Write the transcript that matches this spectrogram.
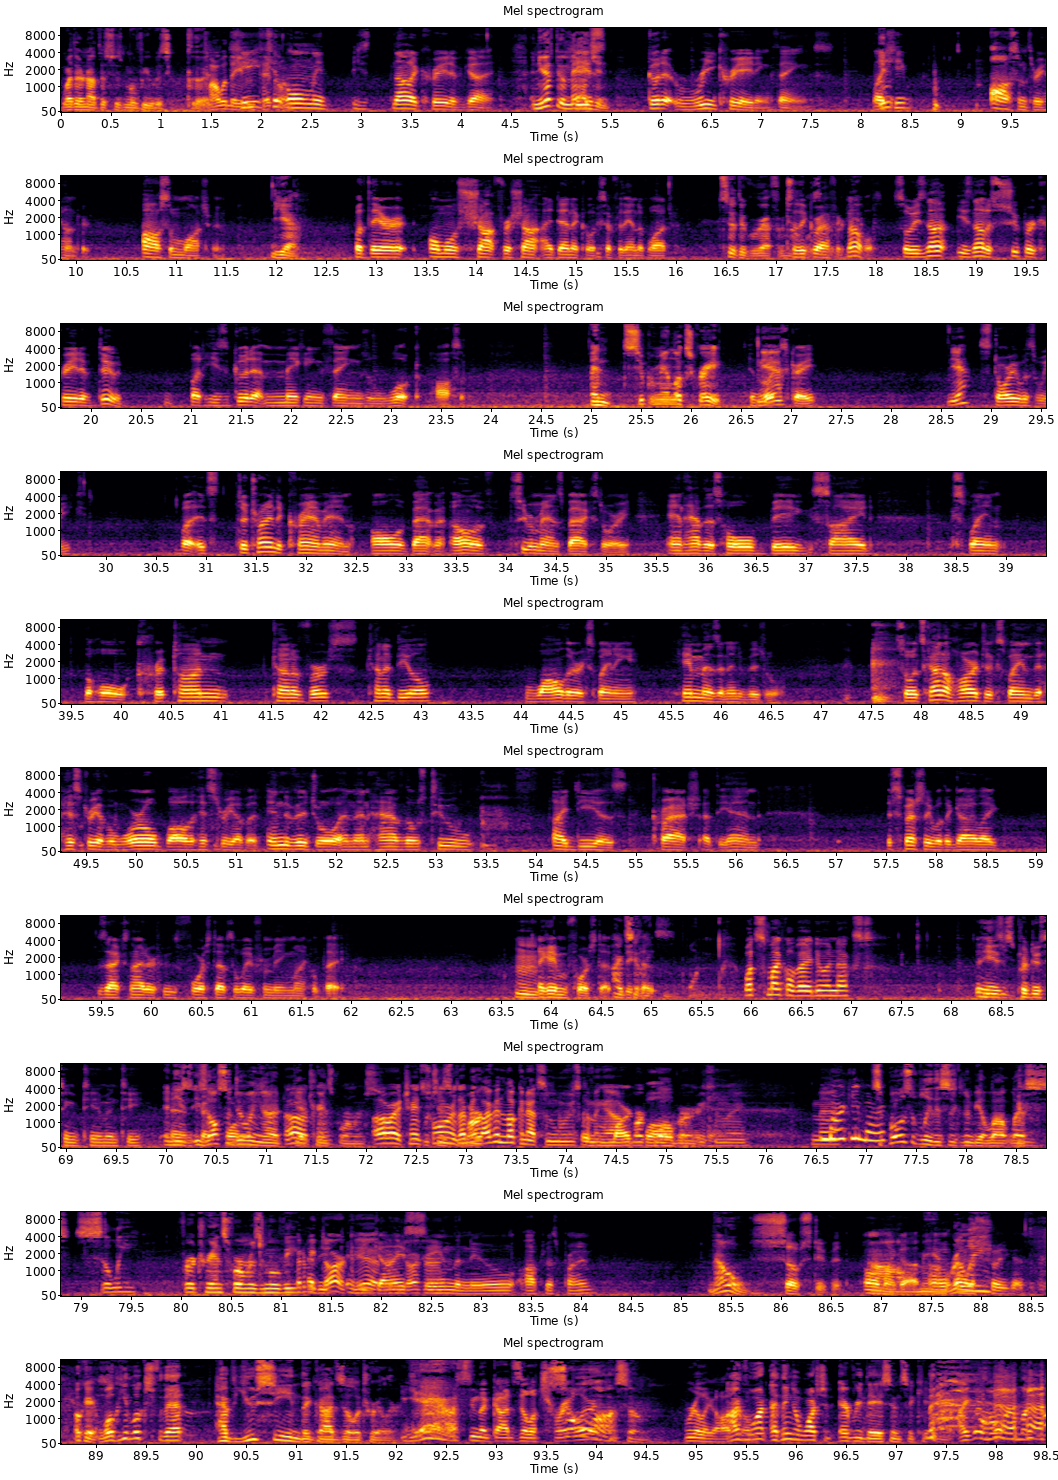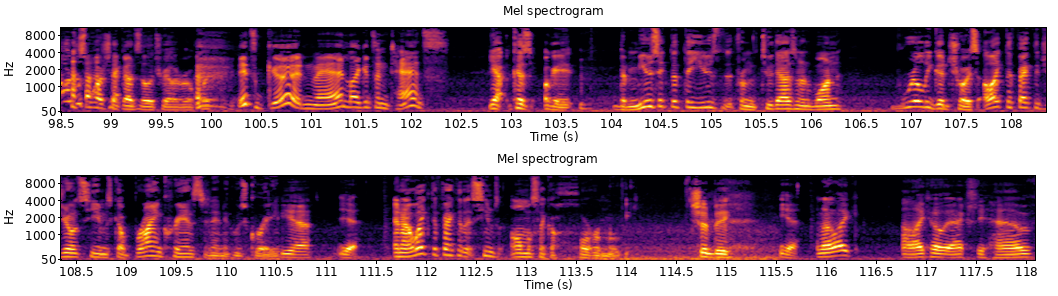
whether or not this was movie was good. it. Why would they He even pick can him? only. He's not a creative guy. And you have to imagine. He's imagine, good at recreating things. Like he, awesome 300, awesome Watchmen, yeah, but they're almost shot for shot identical, except for the end of Watchmen to the graphic to the novels graphic that were- novels. So he's not he's not a super creative dude, but he's good at making things look awesome. And Superman looks great. It Yeah. looks great. Yeah, Story was weak, but it's they're trying to cram in all of Batman, all of Superman's backstory, and have this whole big side explain the whole Krypton kind of verse kind of deal, while they're explaining him as an individual. So it's kind of hard to explain the history of a world while the history of an individual, and then have those two ideas crash at the end especially with a guy like Zack Snyder, who's four steps away from being Michael Bay. Hmm. I gave him four steps I'd say like one. what's Michael Bay doing next? he's, he's- producing TMNT, And he's, he's also doing uh, Oh, yeah, okay. Transformers. All right, Which Transformers. is I've been, I've been looking at some movies coming out Mark Mark Wahlberg. Wahlberg. recently. Meh. Marky Mark. Supposedly, this is going to be a lot less silly for a Transformers movie. Better be have dark. You, yeah, have better you guys seen the new Optimus Prime? No. So stupid. Oh, my Oh, god! man, I'm, I'm really? gonna show you guys. Okay, well, he looks for that. Have you seen the Godzilla trailer? Yeah, I've seen the Godzilla trailer. So awesome. really awesome. I've watched. I think I watched it every day since it came out. I go home and I'm like, I'll just watch that Godzilla trailer real quick. It's good, man. Like it's intense. Yeah, because okay, the music that they used from 2001, really good choice. I like the fact that you don't see him. It's got Bryan Cranston in it, who's great, Yeah, Yeah, and I like the fact that it seems almost like a horror movie. Should be. yeah, and I like I like how they actually have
